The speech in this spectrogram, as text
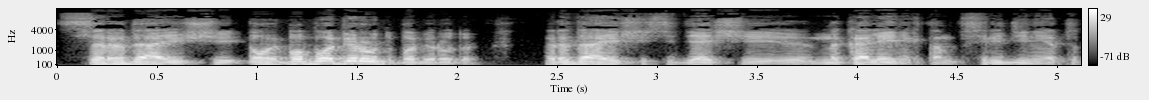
с рыдающий, ой, Бобби Руда, Бобби Руда, рыдающий, сидящий на коленях там в середине, это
